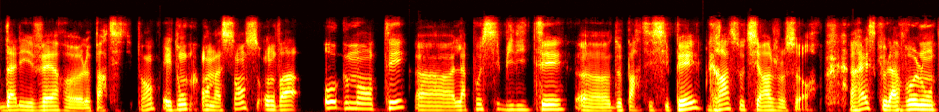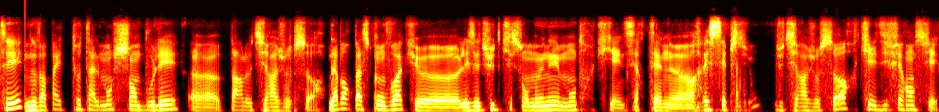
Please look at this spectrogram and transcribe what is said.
d'aller vers le participant. Et donc, en un sens, on va augmenter euh, la possibilité euh, de participer grâce au tirage au sort. Reste que la volonté ne va pas être totalement chamboulée euh, par le tirage au sort. D'abord parce qu'on voit que les études qui sont menées montrent qu'il y a une certaine réception du tirage au sort qui est différenciée.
